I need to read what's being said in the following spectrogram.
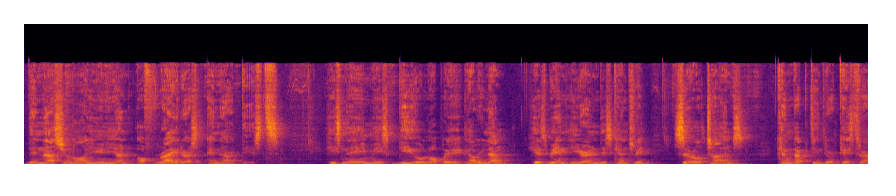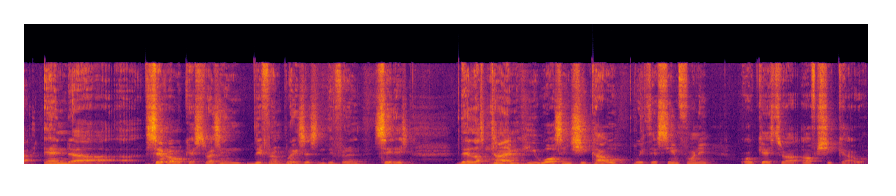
the National Union of Writers and Artists. His name is Guido Lopez Gavilan. He's been here in this country several times conducting the orchestra and uh, several orchestras in different places in different cities. The last time he was in Chicago with the Symphony Orchestra of Chicago.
